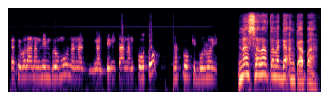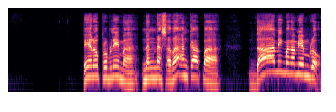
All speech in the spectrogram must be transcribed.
Kasi wala nang membro mo na nag, nagbinta ng photo? Naku, Kibuloy. Nasara talaga ang kapa. Pero problema, nang nasara ang kapa, daming mga miyembro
